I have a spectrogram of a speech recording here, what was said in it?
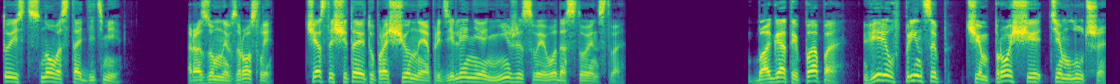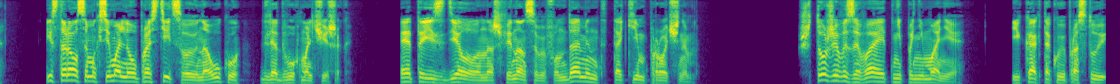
то есть снова стать детьми. Разумный взрослый часто считает упрощенные определения ниже своего достоинства. Богатый папа верил в принцип чем проще, тем лучше. И старался максимально упростить свою науку для двух мальчишек. Это и сделало наш финансовый фундамент таким прочным. Что же вызывает непонимание? И как такую простую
